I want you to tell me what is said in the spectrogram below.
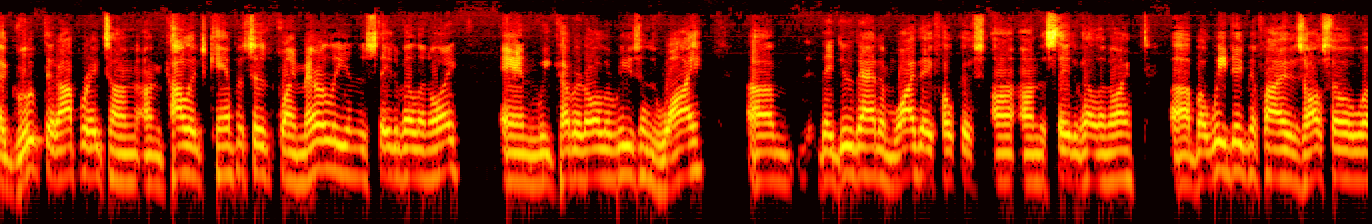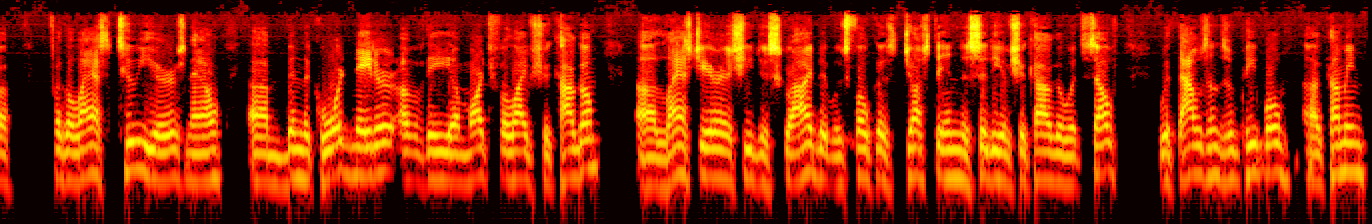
a group that operates on on college campuses, primarily in the state of Illinois, and we covered all the reasons why um, they do that and why they focus on, on the state of Illinois. Uh, but WeDignify is also, for the last two years now, um, been the coordinator of the March for Life Chicago. Uh, last year, as she described, it was focused just in the city of Chicago itself, with thousands of people uh, coming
